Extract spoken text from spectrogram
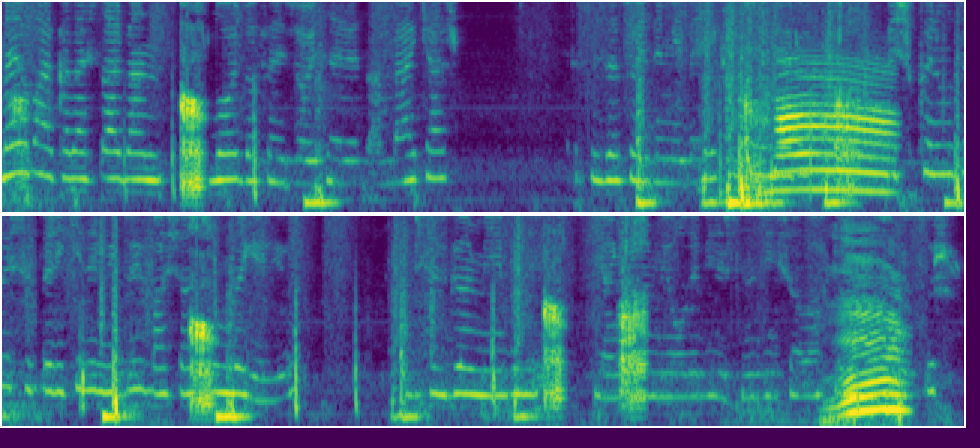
Merhaba arkadaşlar ben Lord of Enjoy TR'den Berker. Size söylediğim gibi Hex ve şu kırmızı ışıklar ikidir videoyu başlattığımda geliyor. Tabii siz görmeyebilir, yani görmüyor olabilirsiniz inşallah görmüşsünüzdür.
